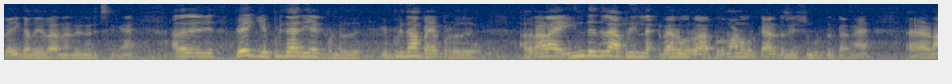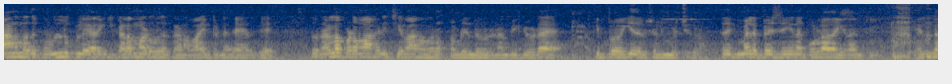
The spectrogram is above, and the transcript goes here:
பேய் கதையெல்லாம் நான் நடிச்சிருக்கேன். அது பேய்க்கு எப்படி தான் ரியாக்ட் பண்ணுறது எப்படி தான் பயப்படுறது? அதனால் இந்த இதில் அப்படி இல்லை. வேறு ஒரு அற்புதமான ஒரு கேரக்டரைசேஷன் கொடுத்துருக்காங்க. நானும் அதுக்கு உள்ளுக்குள்ளே இறங்கி களமாடுவதற்கான வாய்ப்பு நிறையா இருக்குது ஒரு நல்ல படமாக நிச்சயமாக வரும் அப்படின்ற ஒரு நம்பிக்கையோட இப்போதைக்கு இதை சொல்லி முடிச்சுக்கிறோம். இதுக்கு மேலே பேசுனீங்கன்னா கொள்ளாதீங்களான்னு எந்த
